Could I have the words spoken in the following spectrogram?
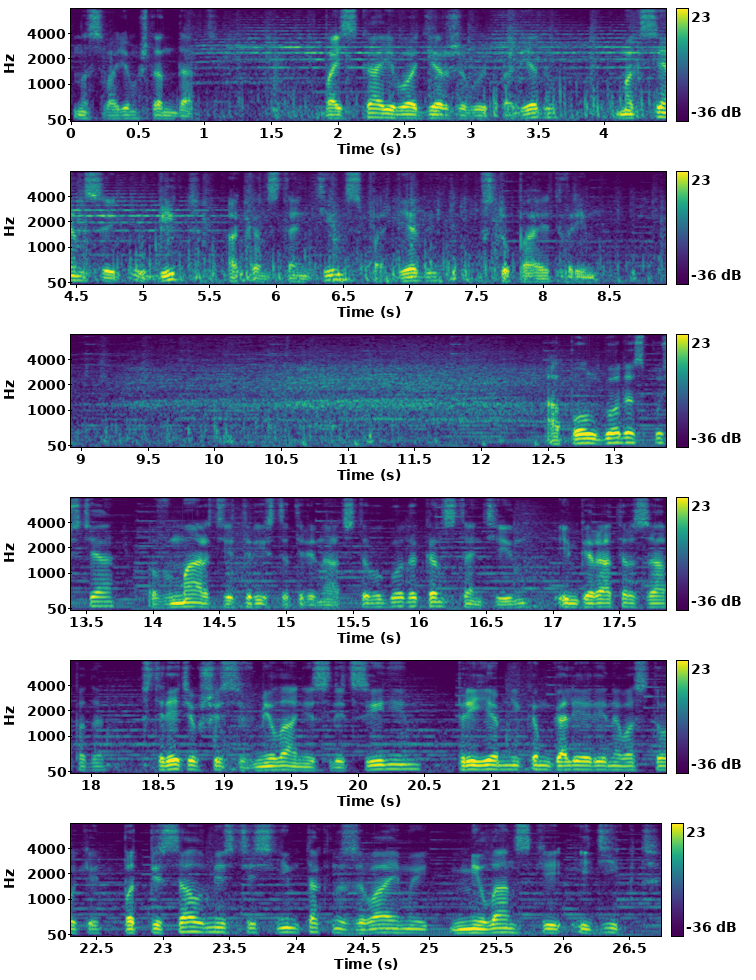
на своем штандарте. Войска его одерживают победу, Максенций убит, а Константин с победой вступает в Рим. А полгода спустя, в марте 313 года, Константин, император Запада, встретившись в Милане с Лицинием, преемником Галерии на Востоке, подписал вместе с ним так называемый «Миланский эдикт»,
